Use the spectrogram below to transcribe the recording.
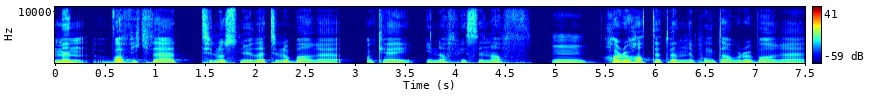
Men hva fikk deg til å snu deg til å bare OK, enough is enough? mm, Har du hatt et vendepunkt der hvor du bare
